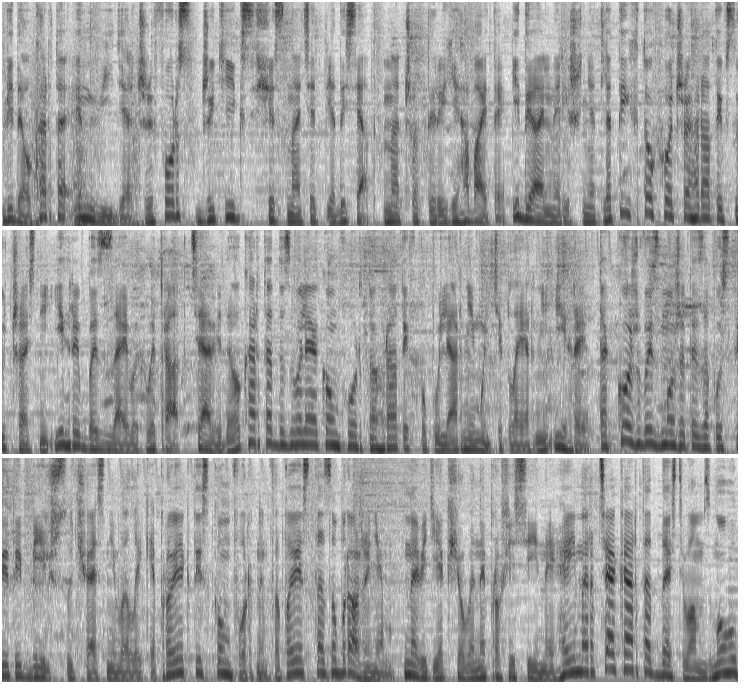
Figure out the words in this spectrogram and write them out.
Відеокарта Nvidia GeForce GTX 1650 на 4 ГБ. Ідеальне рішення для тих, хто хоче грати в сучасні ігри без зайвих витрат. Ця відеокарта дозволяє комфортно грати в популярні мультиплеєрні ігри. Також ви зможете запустити більш сучасні великі проекти з комфортним FPS та зображенням. Навіть якщо ви не професійний геймер, ця карта дасть вам змогу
